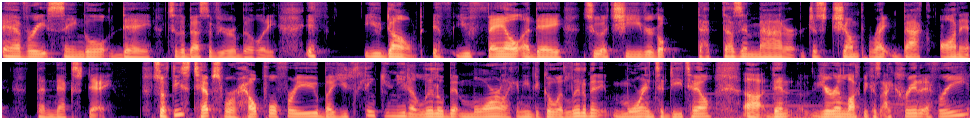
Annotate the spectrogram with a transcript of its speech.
every single day to the best of your ability. If you don't. If you fail a day to achieve your goal, that doesn't matter. Just jump right back on it the next day. So, if these tips were helpful for you, but you think you need a little bit more, like I need to go a little bit more into detail, uh, then you're in luck because I created a free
